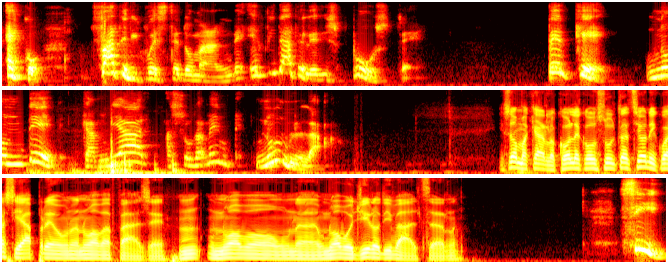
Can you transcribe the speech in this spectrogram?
Ecco, fatevi queste domande e vi date le risposte. Perché non deve cambiare assolutamente nulla. Insomma, Carlo, con le consultazioni qua si apre una nuova fase, hm? un, nuovo, una, un nuovo giro di valzer. Sì,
